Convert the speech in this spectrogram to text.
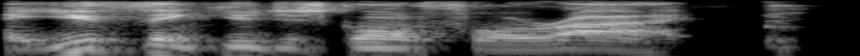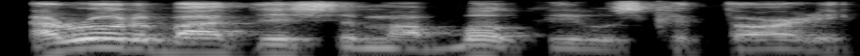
and you think you're just going for a ride. I wrote about this in my book. It was cathartic.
